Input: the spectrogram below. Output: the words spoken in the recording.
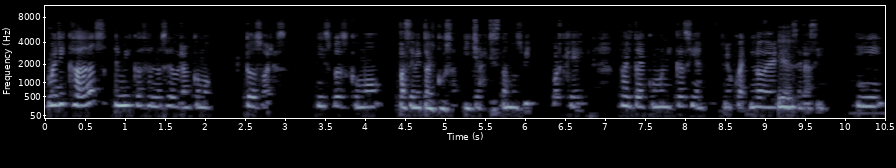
maricadas en mi casa no se duran como dos horas y después como páseme tal cosa y ya, ya estamos bien, porque falta de comunicación, lo cual no debería ser así. Y,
